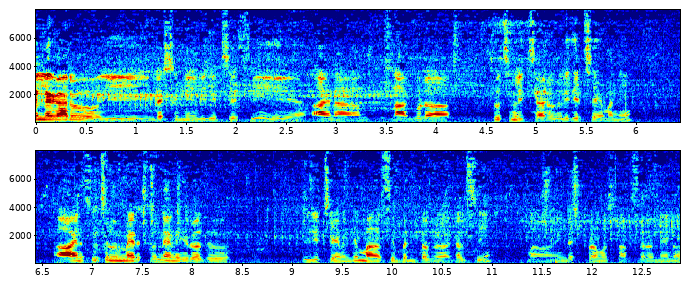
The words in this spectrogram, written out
ఎమ్మెల్యే గారు ఈ ఇండస్ట్రీని విజిట్ చేసి ఆయన నాకు కూడా సూచనలు ఇచ్చారు విజిట్ చేయమని. ఆయన సూచనల మేరకు నేను ఈరోజు విజిట్ చేయమంది మా సిబ్బందితో కలిసి మా ఇండస్ట్రీ ప్రమోషన్ ఆఫీసర్ నేను.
